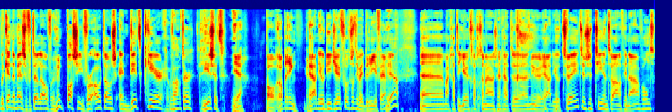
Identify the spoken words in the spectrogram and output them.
bekende mensen vertellen over hun passie voor auto's. En dit keer, Wouter, wie is het? Ja. Paul Rabbering, radio-dj. Vroeger zat hij bij 3FM. Ja. Uh, maar gaat de jeugd achterna. Zij gaat uh, nu Radio 2 tussen 10 en 12 in de avond.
